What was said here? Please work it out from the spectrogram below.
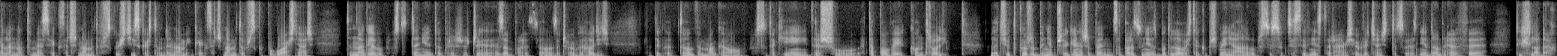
ale natomiast jak zaczynamy to wszystko ściskać, tą dynamikę, jak zaczynamy to wszystko pogłaśniać, to nagle po prostu te niedobre rzeczy za bardzo zaczęły wychodzić. Dlatego to wymagało po prostu takiej też etapowej kontroli. Leciutko, żeby nie przegiąć, żeby za bardzo nie zmodulować tego brzmienia, ale po prostu sukcesywnie starałem się wyciąć to, co jest niedobre w tych śladach.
